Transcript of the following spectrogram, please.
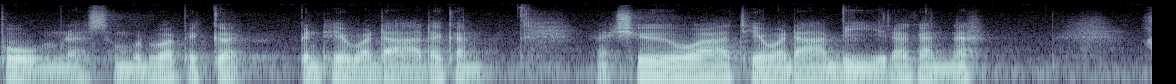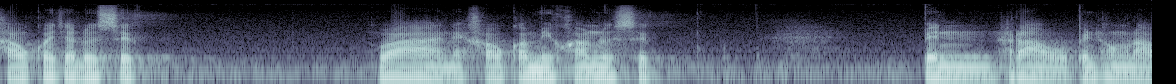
ภูมินะสมมุติว่าไปเกิดเป็นเทวดาได้กัน ชื่อว่าเทวดาบีแล้วกันนะเขาก็จะรู้สึกว่าเนี่ยเขาก็มีความรู้สึกเป็นเราเป็นของเรา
